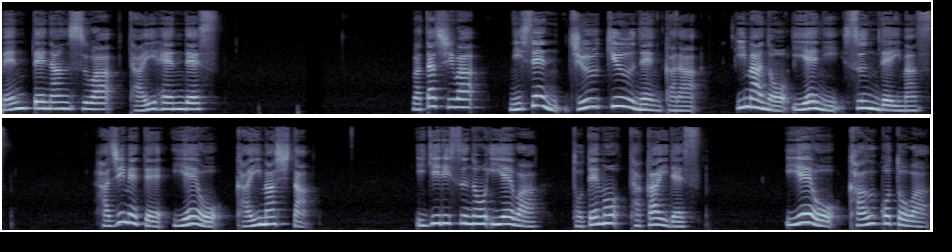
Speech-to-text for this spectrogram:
メンテナンスは大変です。私は2019年から今の家に住んでいます。初めて家を買いました。イギリスの家はとても高いです。家を買うことは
